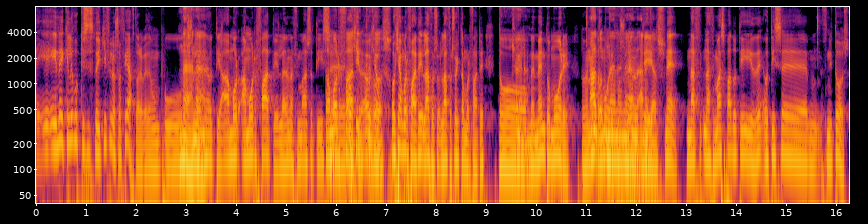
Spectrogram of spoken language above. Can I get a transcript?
Ε, Είναι και λίγο και στη στοική φιλοσοφία αυτό, ρε παιδί μου, που Ναι, σου ναι. λένε ότι αμορ, αμορφάτη, δηλαδή να θυμάσαι ότι είσαι... αμορφάτη, όχι, όχι, ακριβώς. όχι, αμορφάτη, λάθος, λάθος, όχι το αμορφάτη, το Ποιο είναι; memento mori. Το memento το- mori ναι, που ναι, σου ναι, λένε ναι, ότι, αναγκαία σου. ναι, να, θυ- να θυμάσαι πάντα ότι, δεν- ότι είσαι μ, θνητός,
